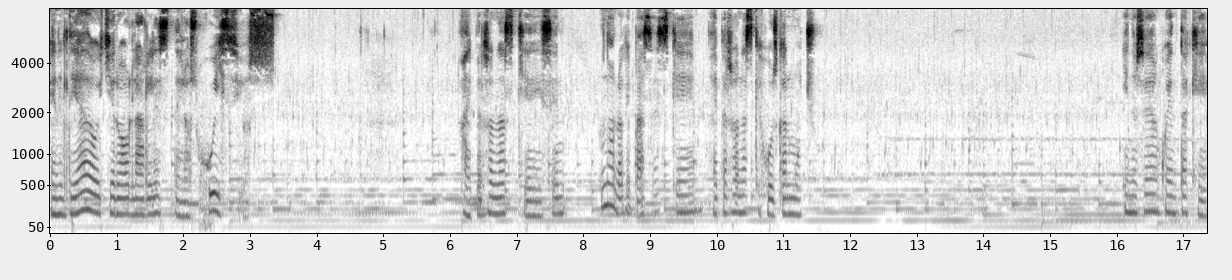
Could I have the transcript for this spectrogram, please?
En el día de hoy quiero hablarles de los juicios. Hay personas que dicen, no, lo que pasa es que hay personas que juzgan mucho. Y no se dan cuenta que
